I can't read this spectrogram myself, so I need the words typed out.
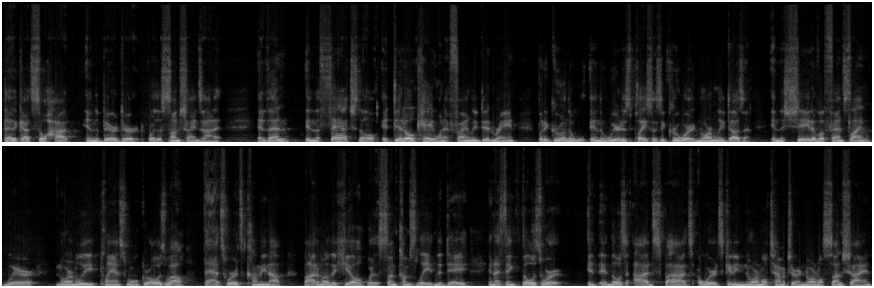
that it got so hot in the bare dirt where the sun shines on it. And then in the thatch though, it did okay when it finally did rain but it grew in the in the weirdest places. It grew where it normally doesn't, in the shade of a fence line where normally plants won't grow as well. That's where it's coming up. Bottom of the hill where the sun comes late in the day, and I think those were in, in those odd spots are where it's getting normal temperature and normal sunshine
